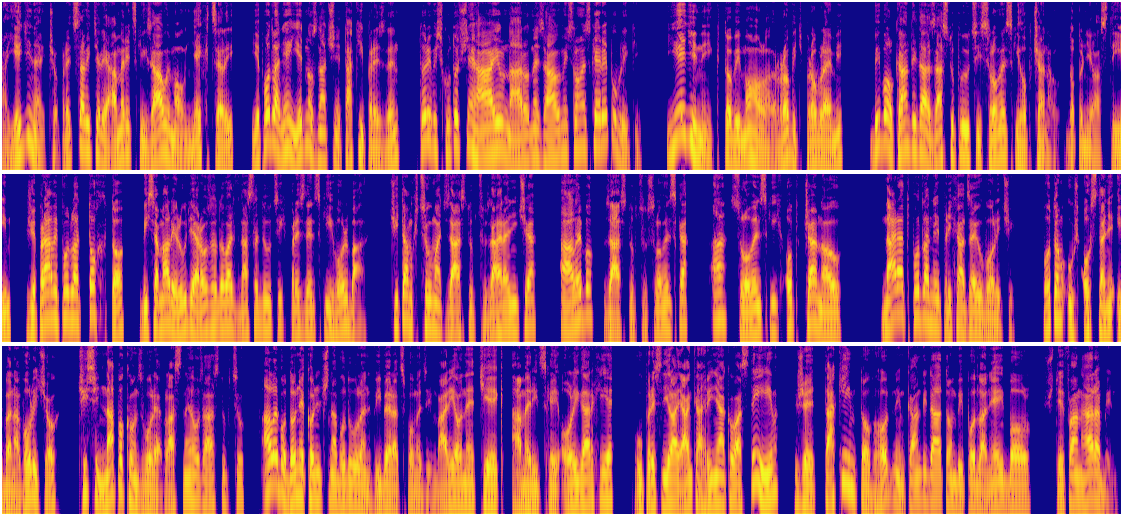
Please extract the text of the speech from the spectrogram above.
A jediné, čo predstavitelia amerických záujmov nechceli, je podľa nej jednoznačne taký prezident, ktorý by skutočne hájil národné záujmy Slovenskej republiky. Jediný, kto by mohol robiť problémy, by bol kandidát zastupujúci slovenských občanov, doplnila s tým, že práve podľa tohto by sa mali ľudia rozhodovať v nasledujúcich prezidentských voľbách. Či tam chcú mať zástupcu zahraničia, alebo zástupcu Slovenska a slovenských občanov. Narad podľa nej prichádzajú voliči. Potom už ostane iba na voličoch, či si napokon zvolia vlastného zástupcu, alebo do nekonečna budú len vyberať spomedzi marionetiek americkej oligarchie, upresnila Janka Hriňáková s tým, že takýmto vhodným kandidátom by podľa nej bol Štefan Harabin.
